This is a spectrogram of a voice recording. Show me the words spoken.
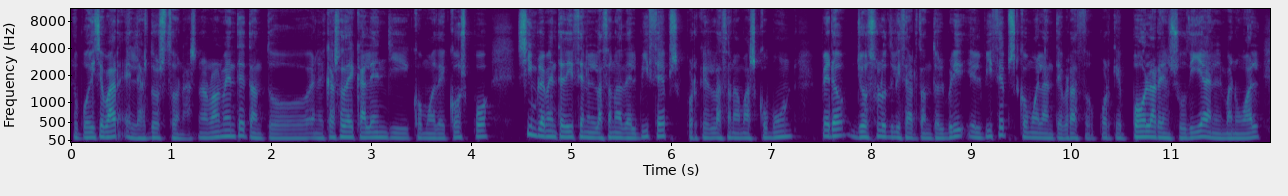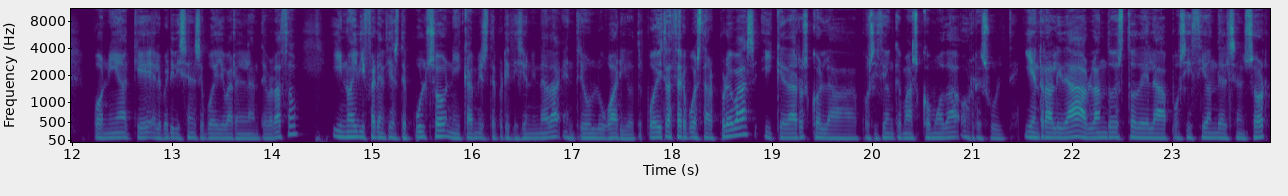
lo podéis llevar en las dos zonas. Normalmente, tanto en el caso de Kalenji como de Cospo, simplemente dicen en la zona del bíceps porque es la zona más común, pero yo suelo utilizar tanto el, bíceps como el antebrazo, porque Polar en su día, en el manual, ponía que el Vertisense se puede llevar en el antebrazo y no hay diferencias de pulso ni cambios de precisión ni nada entre un lugar y otro. Podéis hacer vuestras pruebas y quedaros con la posición que más cómoda os resulte. Y en realidad, hablando esto de la posición del sensor,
